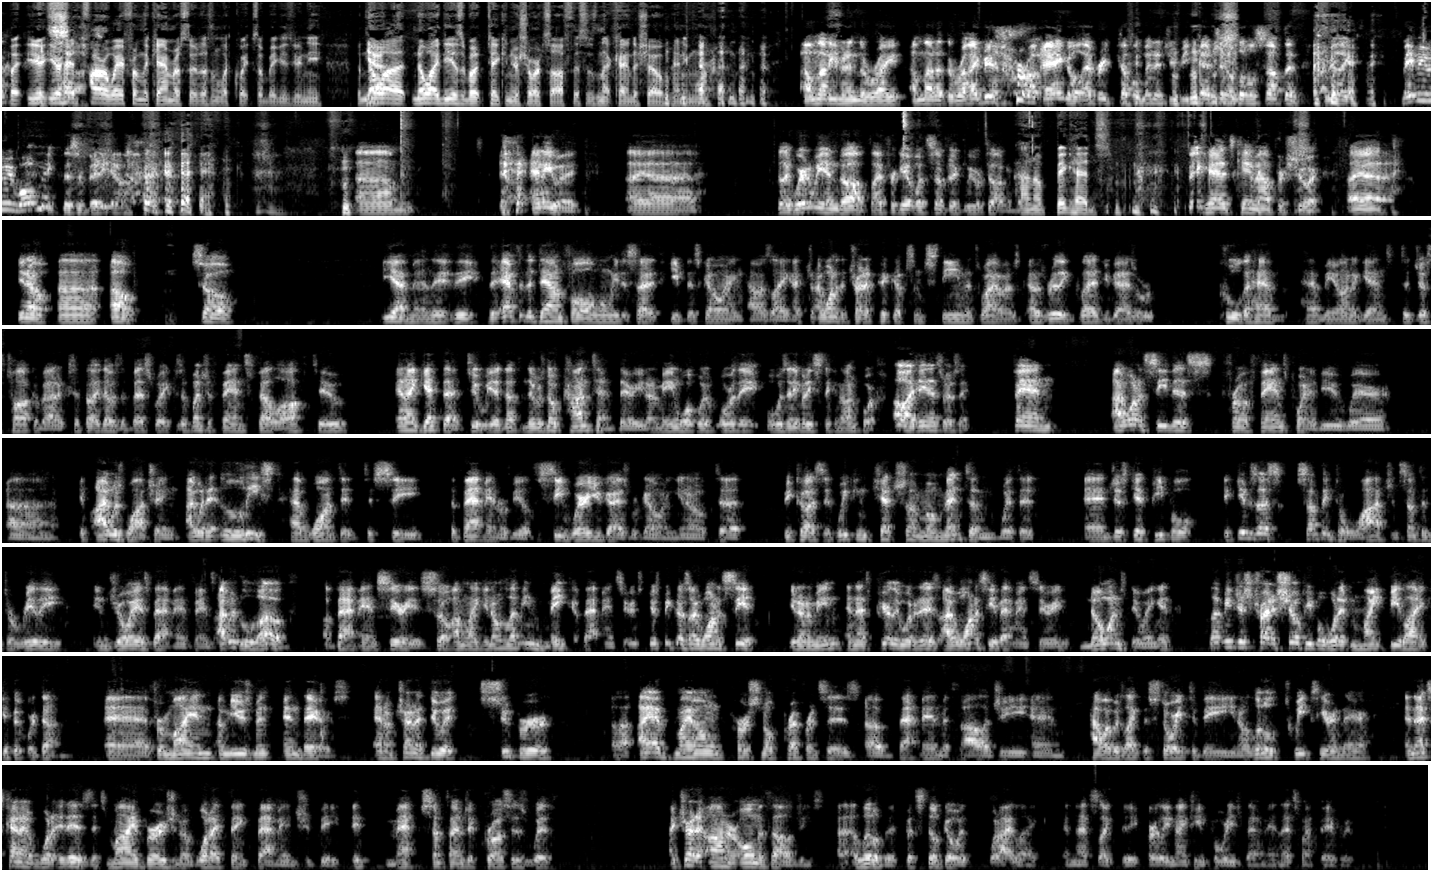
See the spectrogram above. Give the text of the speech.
But your, your head's far away from the camera, so it doesn't look quite so big as your knee. But no, Yeah. uh, no ideas about taking your shorts off. This isn't that kind of show anymore. I'm not even in the right. I'm not at the right. I'd be at the wrong angle. Every couple minutes, you'd be catching a little something. You'd be like, maybe we won't make this a video. um. Anyway, I uh, feel like where do we end off? I forget what subject we were talking about. I don't know, big heads. Big heads came out for sure. I, uh, you know, uh, oh, so yeah, man. The, the the after the downfall, when we decided to keep this going, I was like, I, tr- I wanted to try to pick up some steam. That's why I was I was really glad you guys were cool to have have me on again to just talk about it because I felt like that was the best way because a bunch of fans fell off too. And I get that too. We had nothing. There was no content there. You know what I mean? What, were- what were they? What was anybody sticking on for? Oh, I think that's what I was saying. Fan, I want to see this from a fan's point of view, where uh, if I was watching, I would at least have wanted to see the Batman reveal, to see where you guys were going. You know, to because if we can catch some momentum with it and just get people, it gives us something to watch and something to really enjoy as Batman fans. I would love a Batman series. So I'm like, you know, let me make a Batman series just because I want to see it. You know what I mean? And that's purely what it is. I want to see a Batman series. No one's doing it. Let me just try to show people what it might be like if it were done, uh, for my amusement and theirs. And I'm trying to do it super. Uh, I have my own personal preferences of Batman mythology and how I would like the story to be. You know, little tweaks here and there and that's kind of what it is. It's my version of what I think Batman should be. It sometimes it crosses with. I try to honor all mythologies a, little bit, but still go with what I like, and that's like the early 1940s Batman. That's my favorite.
